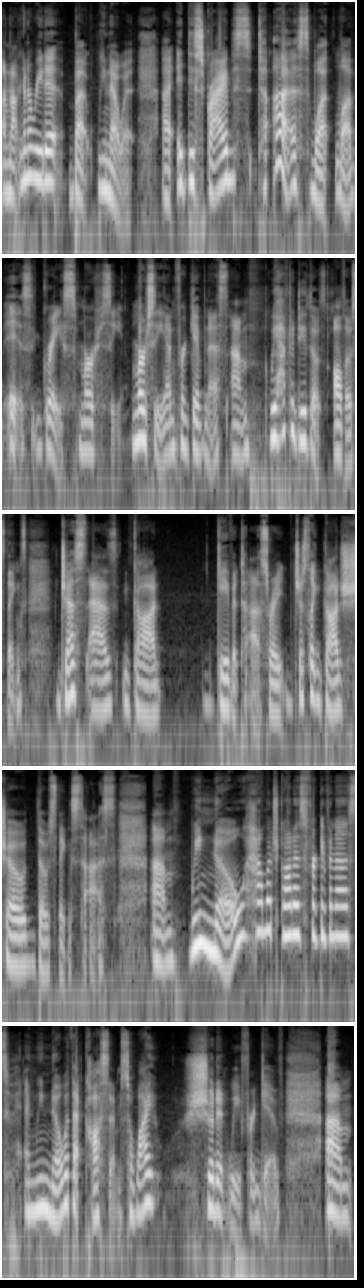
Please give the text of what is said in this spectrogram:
I'm not going to read it, but we know it. Uh, it describes to us what love is grace, mercy, mercy, and forgiveness. Um, we have to do those, all those things, just as God gave it to us, right? Just like God showed those things to us. Um, we know how much God has forgiven us, and we know what that costs Him. So why shouldn't we forgive? Um,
